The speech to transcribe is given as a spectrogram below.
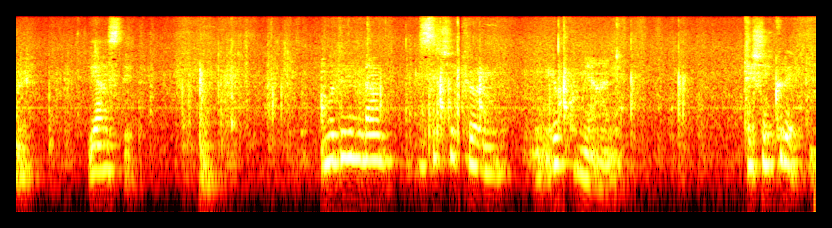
Böyle, Yaz dedi. Ama dedim ben dizi çekiyorum. Yokum yani. Teşekkür ettim.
